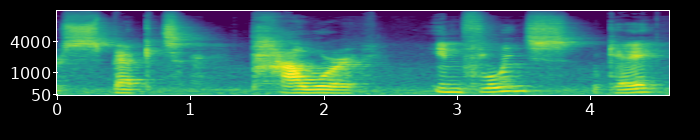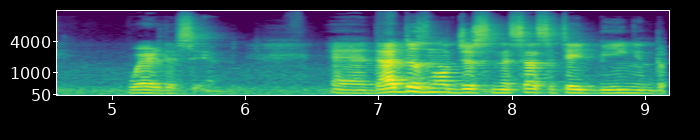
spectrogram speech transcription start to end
respect, power, influence, okay, wear this in. And that does not just necessitate being in the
